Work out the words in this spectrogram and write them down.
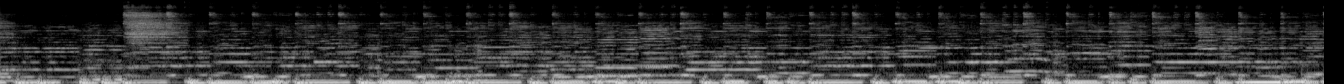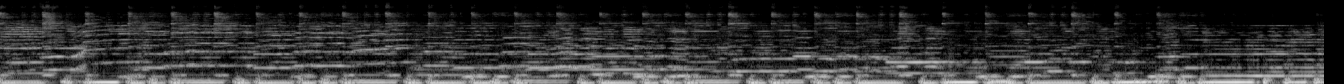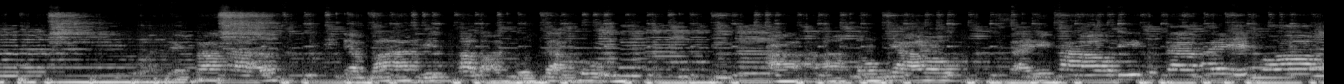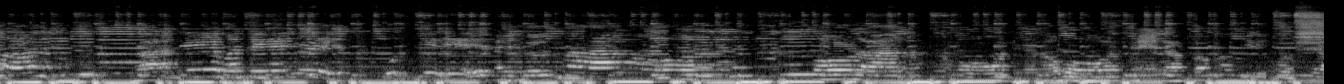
จะมาทิ้งพระบาทตัวเจ้าอาลงยาว ใส่ข้าวดีก็จะให้พอวันนี้วันนี้คุณที่ไม่ถึงมาโบราณมอนเอาวอนแม่ดับก็ที่หัวใจ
